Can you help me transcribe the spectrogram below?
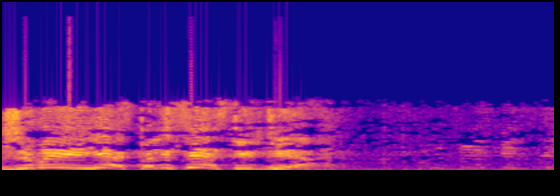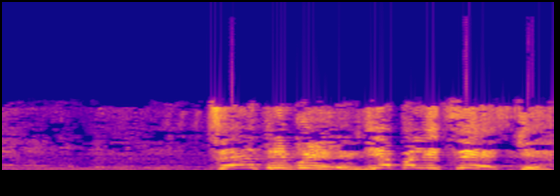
Живые есть! Полицейские где? В центре были! Где полицейские?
